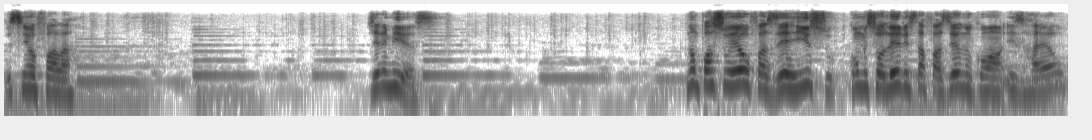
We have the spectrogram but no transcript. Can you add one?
e o Senhor fala: Jeremias, não posso eu fazer isso como esse oleiro está fazendo com Israel?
